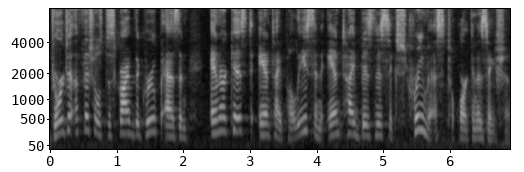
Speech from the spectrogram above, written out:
Georgia officials describe the group as an anarchist, anti-police, and anti-business extremist organization.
